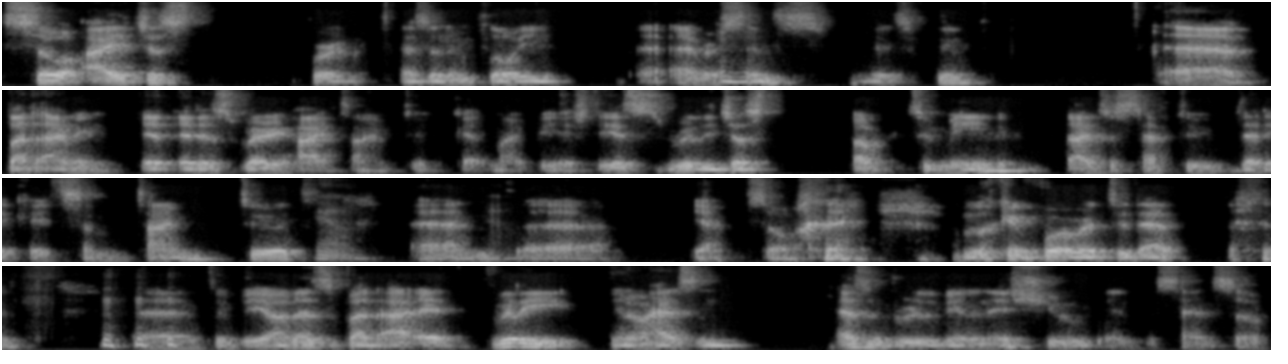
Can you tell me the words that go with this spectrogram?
so I just worked as an employee ever mm-hmm. since, basically. Uh, but I mean, it, it is very high time to get my PhD. It's really just up to me. I just have to dedicate some time to it. Yeah. And yeah, uh, yeah so I'm looking forward to that. uh, to be honest, but I, it really, you know, hasn't hasn't really been an issue in the sense of,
